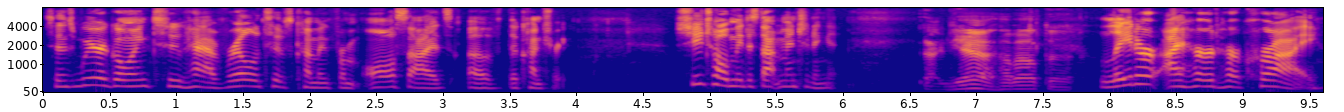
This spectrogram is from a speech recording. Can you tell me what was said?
since we are going to have relatives coming from all sides of the country. She told me to stop mentioning it. Uh, yeah. How about that? Later, I heard her cry,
